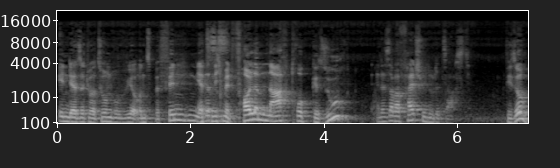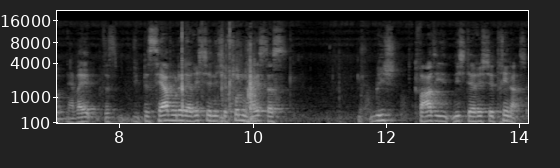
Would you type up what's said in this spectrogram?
in der Situation, wo wir uns befinden, jetzt nicht mit vollem Nachdruck gesucht. Ja, das ist aber falsch, wie du das sagst. Wieso? Ja, weil das, bisher wurde der Richtige nicht gefunden, heißt, dass Reach quasi nicht der richtige Trainer ist.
